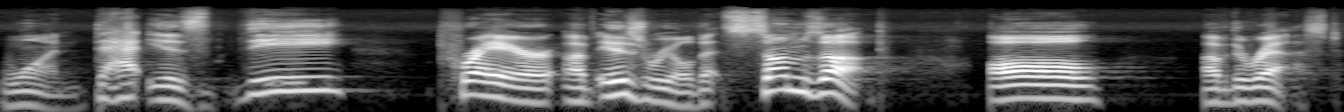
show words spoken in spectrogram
one. That is the prayer of Israel that sums up all of the rest.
